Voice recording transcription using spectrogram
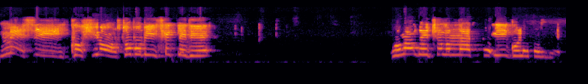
Messi koşuyor. Topu bir tekledi. Ronaldo'yu çalımlar iyi gol atabilir.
